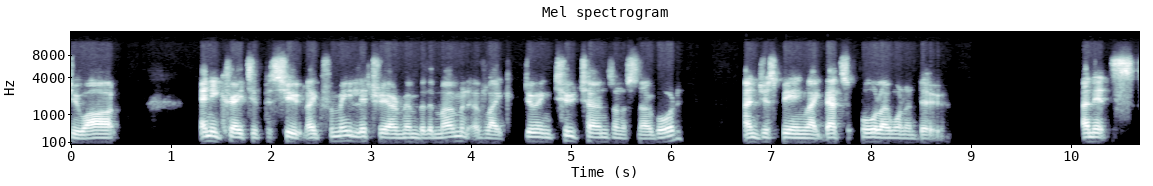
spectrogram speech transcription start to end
do art any creative pursuit. Like for me literally i remember the moment of like doing two turns on a snowboard and just being like that's all i want to do. And it's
